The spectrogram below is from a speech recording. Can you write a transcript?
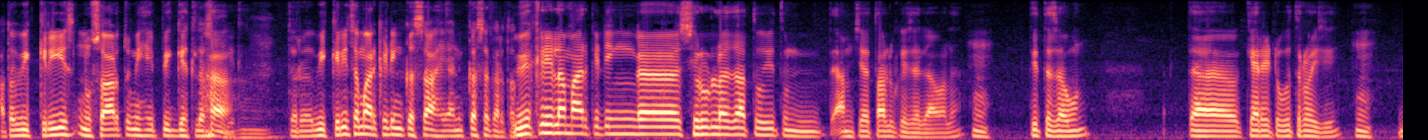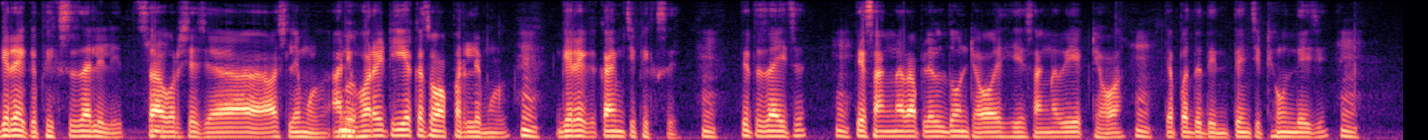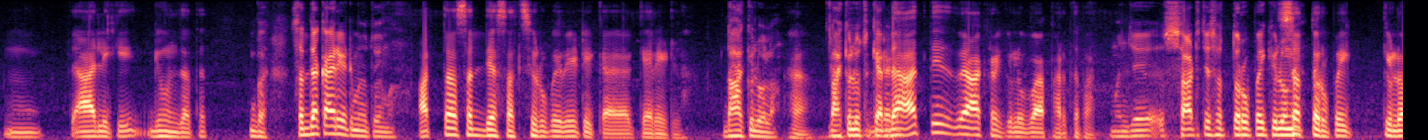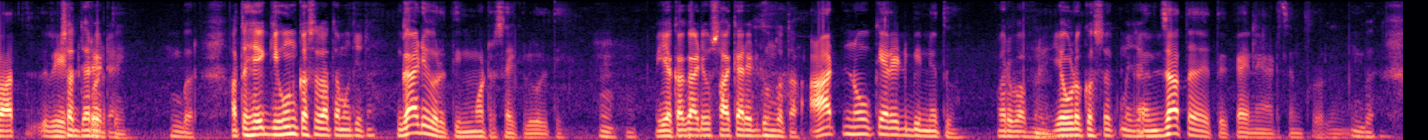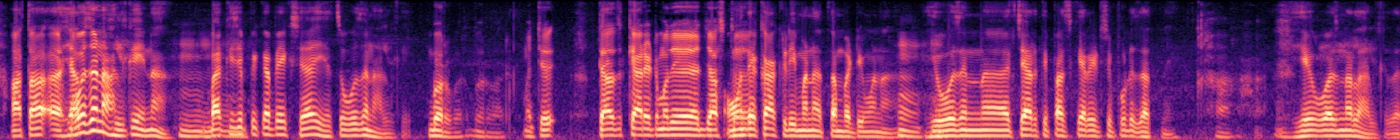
आता विक्रीनुसार तुम्ही हे पीक घेतलं. सांगितलं. तर विक्रीचं मार्केटिंग कसं आहे आणि कसं करतात? विक्रीला मार्केटिंग शिरूरला जातो इथून आमच्या तालुक्याच्या गावाला. हम्म, तिथं जाऊन त्या कॅरेट उतरवायची. हम्म, गिरायक फिक्स झालेली आहेत, सहा वर्षाच्या असल्यामुळं आणि बरं. व्हरायटी एकच वापरल्यामुळं हम्म, गिरायक कायमची फिक्स आहे. हम्म, तिथं जायचं. ते सांगणार आपल्याला दोन ठेवा हे सांगणार एक ठेवा. हम्म, त्या पद्धतीने त्यांची ठेवून द्यायची. हम्म. ते आले की घेऊन जातात. बर. सध्या काय रेट मिळतोय मग? आत्ता सध्या सातशे रुपये रेट आहे का कॅरेटला दहा किलोला? हा. दहा किलोचं कॅरेट दहा ते अकरा किलो बा फार तर फार. म्हणजे साठ ते सत्तर रुपये किलो सत्तर रुपये किलो आत रेट सध्या रेट पडतंय. बर. आता हे घेऊन कसं जाता मग तिथं? गाडीवरती मोटरसायकलवरती हम्म, हम्म. एका गाडीवर सहा कॅरेट घेऊन जाता? आठ नऊ कॅरेट बी नेतो. अरे बापरे. एवढं कसं म्हणजे जात येतं काय नाही अडचण प्रॉब्लेम बर. आता अ, ह्या वजन हलकं आहे ना. हम्म, बाकीच्या पिकापेक्षा ह्याचं वजन हलकं आहे. बरोबर बरोबर. म्हणजे त्या कॅरेटमध्ये जास्त औंध्या काकडी म्हणा तंबाटी म्हणा हम्म, हे वजन अं, चार ते पाच कॅरेटचे पुढे जात नाही. हा हा. हे वजनाला हलकं जातं.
